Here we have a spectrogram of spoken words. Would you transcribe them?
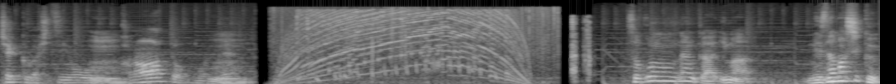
チェックが必要かなと思うね。うん。そこのなんか今目覚ましく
